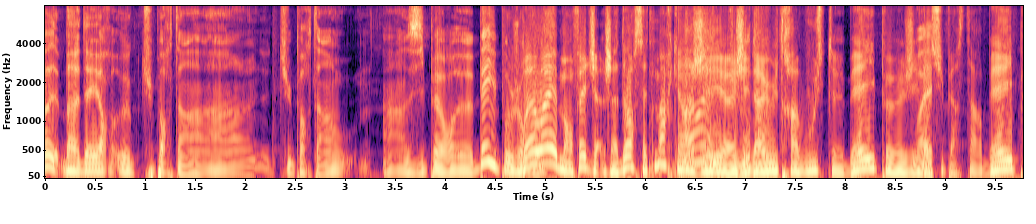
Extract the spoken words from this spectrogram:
Toi, bah d'ailleurs, euh, tu portes un, un- tu portes un, un zipper euh, Bape aujourd'hui. Ouais, ouais, mais en fait, j'a- j'adore cette marque. hein. Ah ouais, euh, j'ai la. Ultra Boost Bape, j'ai Ouais. la Superstar Bape,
